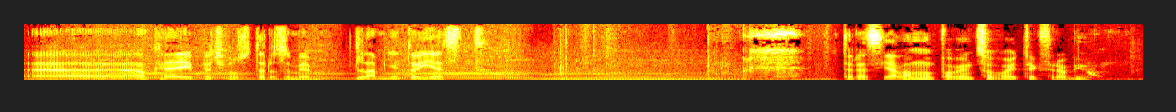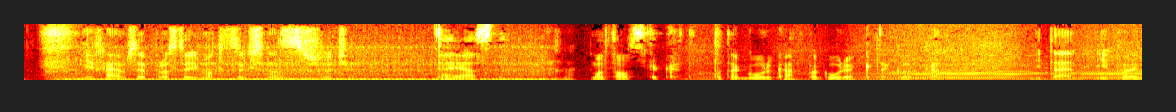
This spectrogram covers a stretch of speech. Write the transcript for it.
e, okej, okay, być może to rozumiem. Dla mnie to jest Teraz ja wam opowiem, co Wojtek zrobił. Jechałem sobie prosto i motocykl się nas zrzucił. Tak, jasne. Motocykl, to ta górka, pagórek. Ta górka. I ten, i powiem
